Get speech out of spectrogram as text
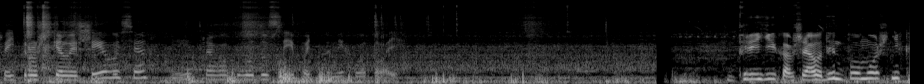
Ще й трошки лишилося і треба було досипати, бо не вистачає. Приїхав ще один помощник.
